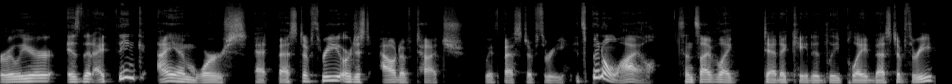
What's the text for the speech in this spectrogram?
earlier, is that I think I am worse at Best of Three or just out of touch with Best of Three. It's been a while since I've like dedicatedly played best of three.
